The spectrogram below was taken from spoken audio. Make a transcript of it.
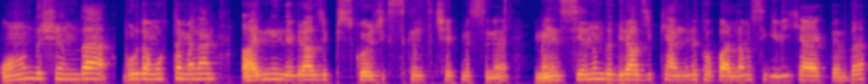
Onun dışında burada muhtemelen Ari'nin de birazcık psikolojik sıkıntı çekmesini, Mencia'nın da birazcık kendini toparlaması gibi hikaye hakları da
